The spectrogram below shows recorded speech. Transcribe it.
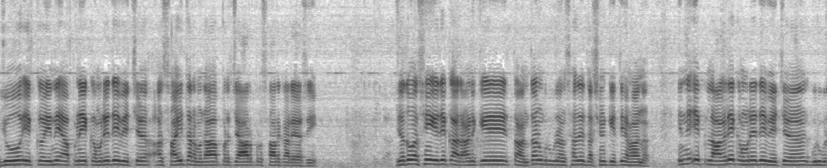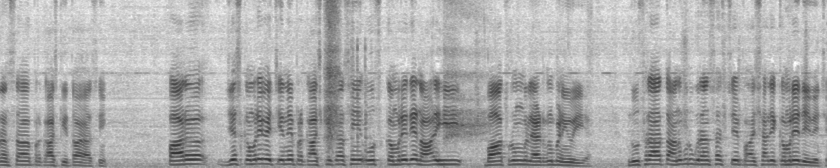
ਜੋ ਇੱਕ ਇਹਨੇ ਆਪਣੇ ਕਮਰੇ ਦੇ ਵਿੱਚ ਅਸਾਈ ਧਰਮ ਦਾ ਪ੍ਰਚਾਰ ਪ੍ਰਸਾਰ ਕਰ ਰਿਹਾ ਸੀ। ਜਦੋਂ ਅਸੀਂ ਇਹਦੇ ਘਰ ਆਣ ਕੇ ਧੰਨ ਧੰਨ ਗੁਰੂ ਗ੍ਰੰਥ ਸਾਹਿਬ ਦੇ ਦਰਸ਼ਨ ਕੀਤੇ ਹਨ, ਇਹਨੇ ਇੱਕ ਲਾਗਲੇ ਕਮਰੇ ਦੇ ਵਿੱਚ ਗੁਰੂ ਗ੍ਰੰਥ ਸਾਹਿਬ ਪ੍ਰਕਾਸ਼ ਕੀਤਾ ਹੋਇਆ ਸੀ। ਪਰ ਜਿਸ ਕਮਰੇ ਵਿੱਚ ਇਹਨੇ ਪ੍ਰਕਾਸ਼ ਕੀਤਾ ਸੀ, ਉਸ ਕਮਰੇ ਦੇ ਨਾਲ ਹੀ ਬਾਥਰੂਮ, ਲੈਟਰਨ ਬਣੀ ਹੋਈ ਹੈ। ਦੂਸਰਾ, ਧੰਨ ਗੁਰੂ ਗ੍ਰੰਥ ਸਾਹਿਬ ਸੱਚੇ ਪਾਤਸ਼ਾਹ ਦੇ ਕਮਰੇ ਦੇ ਵਿੱਚ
